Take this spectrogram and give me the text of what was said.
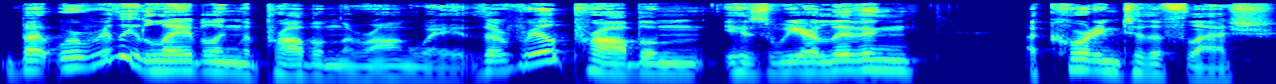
but we're really labeling the problem the wrong way. The real problem is we are living according to the flesh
